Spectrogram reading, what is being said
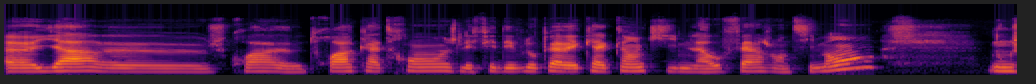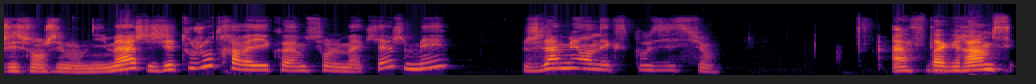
Il y a, je crois, 3-4 ans, je l'ai fait développer avec quelqu'un qui me l'a offert gentiment. Donc j'ai changé mon image. J'ai toujours travaillé quand même sur le maquillage, mais jamais en exposition. Mmh. Instagram, c'est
